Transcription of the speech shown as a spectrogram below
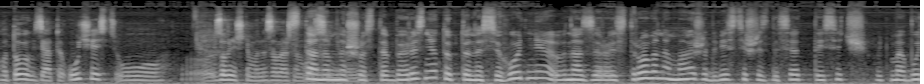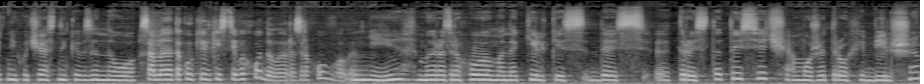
готових взяти участь у зовнішньому незалежному Станом на оцінюванні? 6 березня, тобто на сьогодні, в нас зареєстровано майже 260 тисяч майбутніх учасників ЗНО. Саме на таку кількість і виходили, розраховували? Ні, ми розраховуємо на кількість десь е, 300 тисяч, а може трохи більше.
